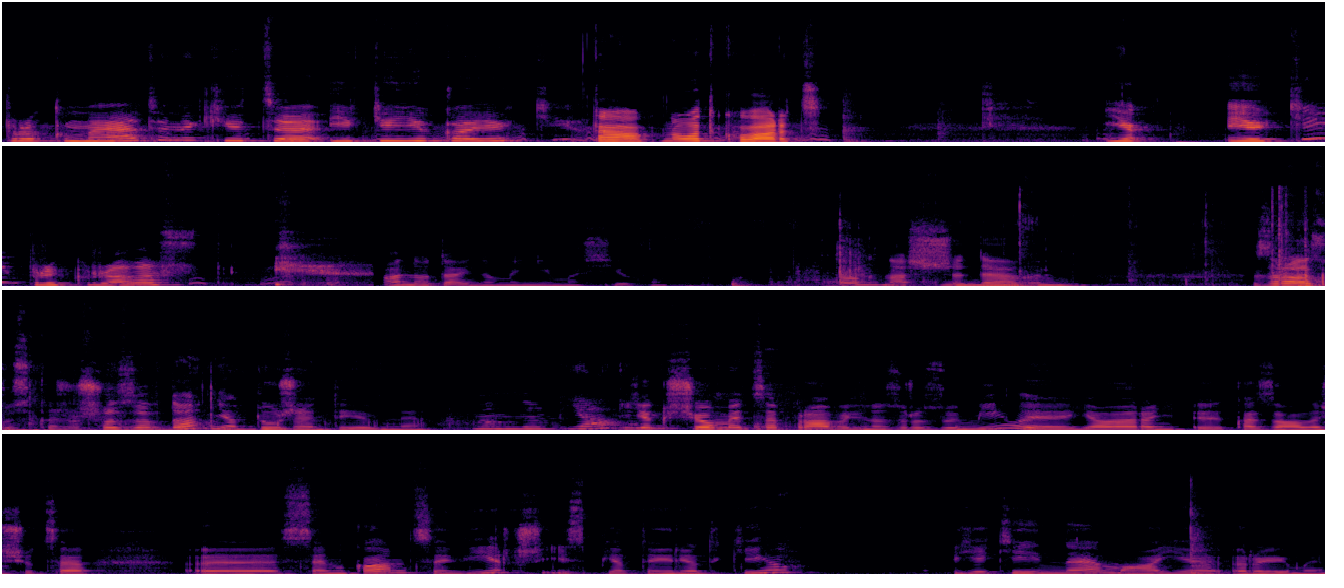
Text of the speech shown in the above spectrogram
Прокметники це які, яка, які? Так, ну от кварц. Я, який прекрасний. А ну дай на мені масігу. Так, наш шедевр. Зразу скажу, що завдання дуже дивне. На? Якщо ми це правильно зрозуміли, я ран- е, казала, що це е, сенкан це вірш із п'яти рядків, який не має рими.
